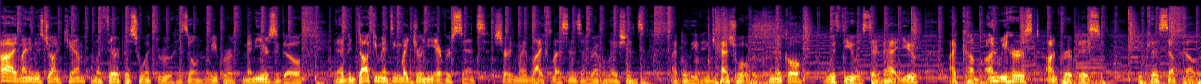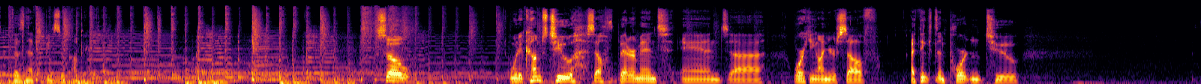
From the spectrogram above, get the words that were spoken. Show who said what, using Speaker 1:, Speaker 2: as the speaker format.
Speaker 1: Hi, my name is John Kim. I'm a therapist who went through his own rebirth many years ago, and I've been documenting my journey ever since, sharing my life lessons and revelations. I believe in casual over clinical, with you instead of at you. I come unrehearsed on purpose because self help doesn't have to be so complicated. So, when it comes to self betterment and uh, working on yourself, I think it's important to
